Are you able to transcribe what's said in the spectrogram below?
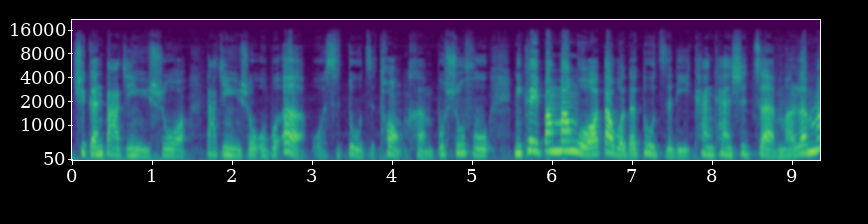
去跟大金鱼说：“大金鱼说，我不饿，我是肚子痛，很不舒服。你可以帮帮我，到我的肚子里看看是怎么了吗？”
